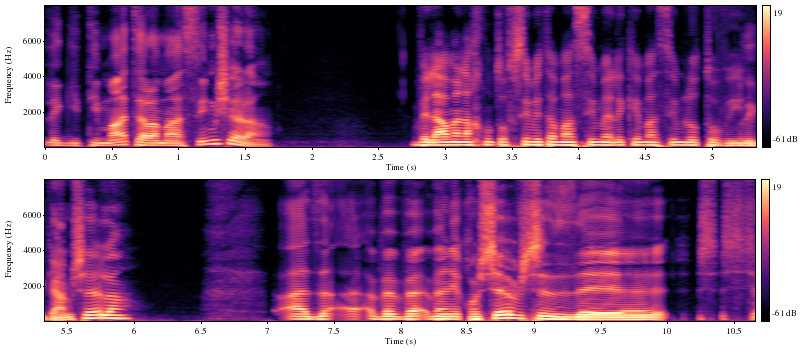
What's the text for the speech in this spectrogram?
לגיטימציה למעשים שלה. ולמה אנחנו תופסים את המעשים האלה כמעשים לא טובים? זה גם שאלה. אז, ו- ו- ואני חושב שזה, ש- ש...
